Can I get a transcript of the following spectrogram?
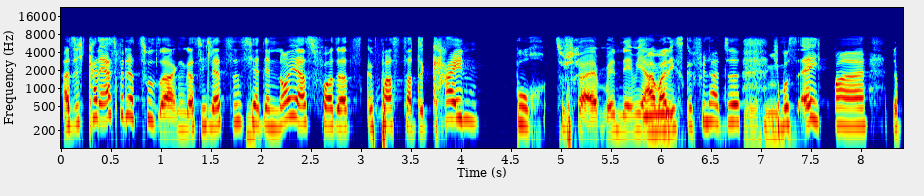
Also ich kann erstmal dazu sagen, dass ich letztes Jahr hm. den Neujahrsvorsatz gefasst hatte, kein Buch zu schreiben in dem Jahr, mhm. weil ich das Gefühl hatte, mhm. ich muss echt mal eine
